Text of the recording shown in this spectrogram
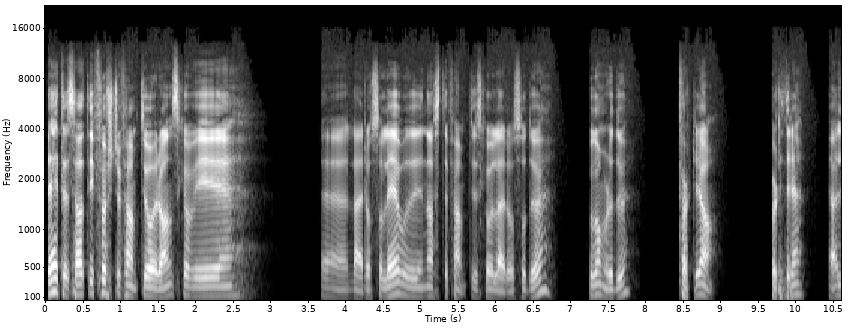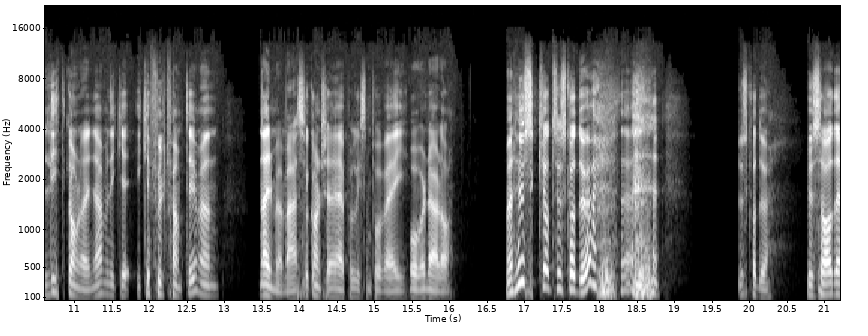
Det heter seg at de første 50 årene skal vi lære oss å leve, og de neste 50 skal vi lære oss å dø. Hvor gammel er du? 40, ja. 43? Jeg er litt gamlere enn deg, men ikke, ikke, fullt 50. Men nærmer meg, så kanskje jeg er på, liksom på vei over der, da. Men husk at du skal dø. Du skal dø. Hun sa det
